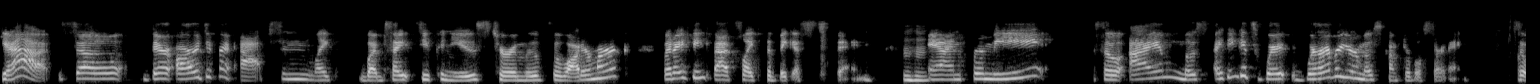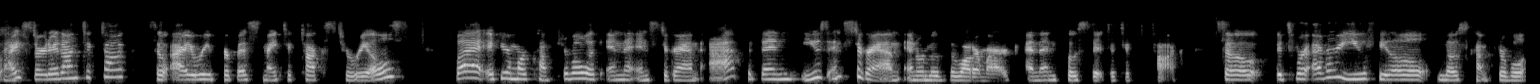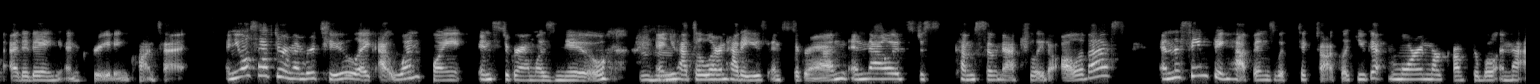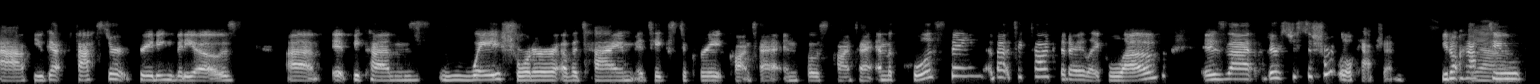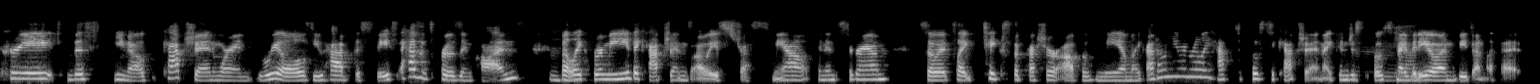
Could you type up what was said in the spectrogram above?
Yeah. So there are different apps and like websites you can use to remove the watermark, but I think that's like the biggest thing. Mhm. And for me, so I am most I think it's where wherever you're most comfortable starting. So Okay. I started on TikTok, so I repurposed my TikToks to Reels. But if you're more comfortable within the Instagram app, then use Instagram and remove the watermark and then post it to TikTok. So it's wherever you feel most comfortable editing and creating content. And you also have to remember too, like at one point, Instagram was new Mhm. and you had to learn how to use Instagram. And now it's just comes so naturally to all of us. And the same thing happens with TikTok. Like you get more and more comfortable in the app, you get faster at creating videos. Um, it becomes way shorter of a time it takes to create content and post content. And the coolest thing about TikTok that I like love is that there's just a short little caption. You don't have Yeah. to create this, you know, caption where in Reels you have the space. It has its pros and cons, but Mhm. like for me, the captions always stress me out in Instagram. So it's like takes the pressure off of me. I'm like, I don't even really have to post a caption. I can just post my video and be done with it.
